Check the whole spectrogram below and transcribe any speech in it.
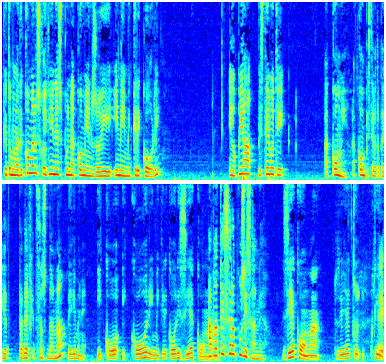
Και το μοναδικό μέλος της οικογένειας που είναι ακόμη εν ζωή είναι η μικρή κόρη, η οποία πιστεύει ότι. Ακόμη, ακόμη πιστεύει ότι τα, παιδιά, τα αδέλφια της ήταν ζωντανά. Περίμενε. Η, κο... η κόρη, η μικρή κόρη ζει ακόμα; Από τα τέσσερα που ζήσανε. Ζει ακόμα; Το 2000... Ε,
